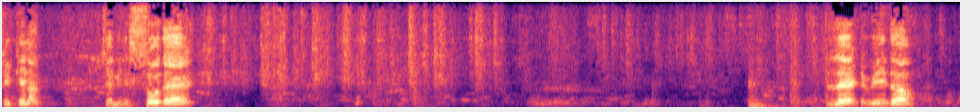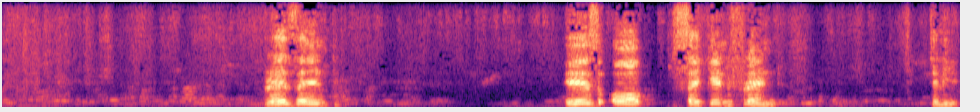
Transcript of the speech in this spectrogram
ठीक है ना? चलिए so that let we the present age of second friend चलिए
